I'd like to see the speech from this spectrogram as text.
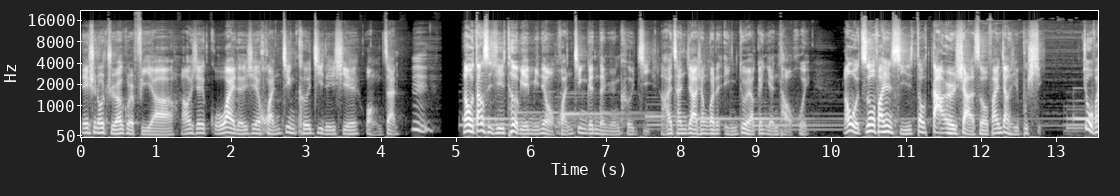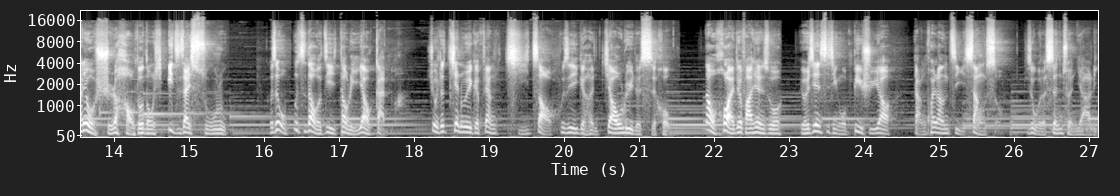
National Geography 啊，然后一些国外的一些环境科技的一些网站。嗯，然后我当时其实特别迷那种环境跟能源科技，然后还参加相关的营队啊跟研讨会。然后我之后发现，其实到大二下的时候，发现这样其实不行。就我发现我学了好多东西，一直在输入，可是我不知道我自己到底要干嘛，就我就陷入一个非常急躁或是一个很焦虑的时候。那我后来就发现说，有一件事情我必须要赶快让自己上手，就是我的生存压力。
